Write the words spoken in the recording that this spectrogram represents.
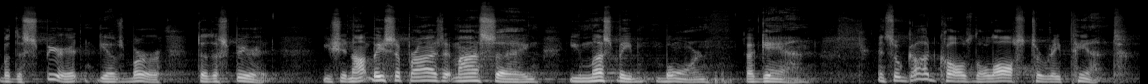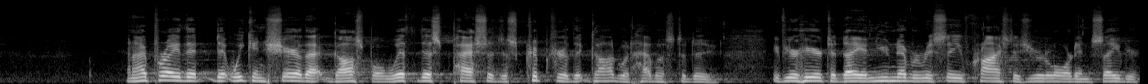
but the Spirit gives birth to the Spirit. You should not be surprised at my saying, You must be born again. And so God calls the lost to repent. And I pray that, that we can share that gospel with this passage of Scripture that God would have us to do. If you're here today and you never received Christ as your Lord and Savior,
